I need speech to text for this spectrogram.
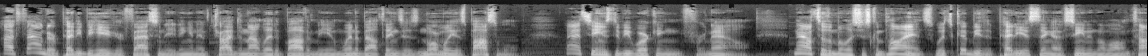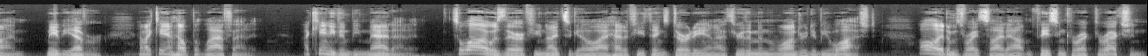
I've found her petty behavior fascinating and have tried to not let it bother me and went about things as normally as possible. That seems to be working for now. Now to the malicious compliance, which could be the pettiest thing I've seen in a long time, maybe ever and I can't help but laugh at it. I can't even be mad at it. So while I was there a few nights ago, I had a few things dirty and I threw them in the laundry to be washed. All items right side out and facing correct direction.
